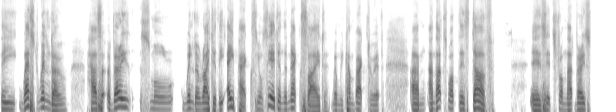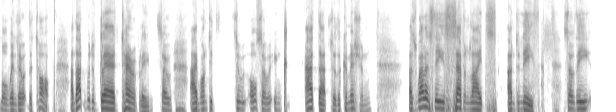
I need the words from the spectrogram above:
The west window has a very small window right at the apex. You'll see it in the next slide when we come back to it. Um, and that's what this dove is. It's from that very small window at the top. And that would have glared terribly. So i wanted to also add that to the commission as well as these seven lights underneath. So the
